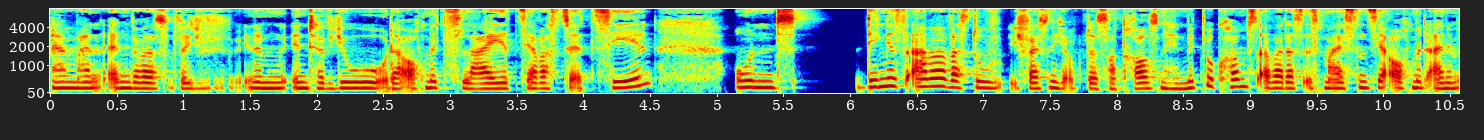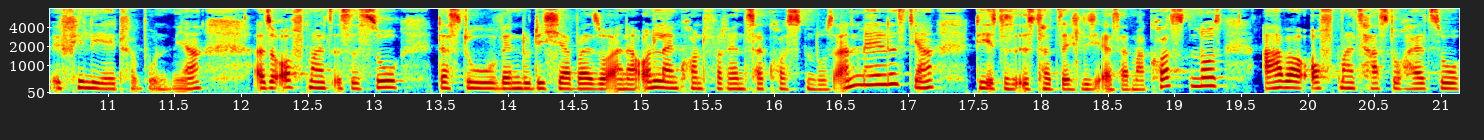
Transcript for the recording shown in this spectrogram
äh, man irgendwas in einem Interview oder auch mit Slides ja was zu erzählen. Und Ding ist aber, was du, ich weiß nicht, ob du das nach draußen hin mitbekommst, aber das ist meistens ja auch mit einem Affiliate verbunden, ja. Also oftmals ist es so, dass du, wenn du dich ja bei so einer Online-Konferenz ja kostenlos anmeldest, ja, die ist, das ist tatsächlich erst einmal kostenlos, aber oftmals hast du halt so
